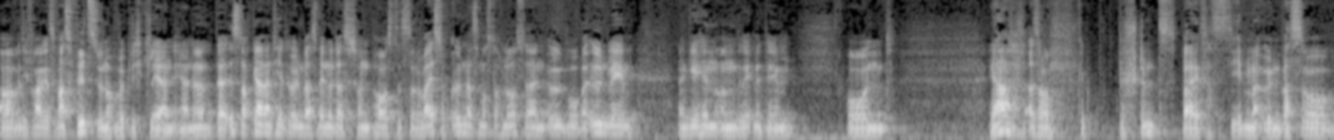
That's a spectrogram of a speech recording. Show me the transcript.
Aber die Frage ist, was willst du noch wirklich klären eher, ne? Da ist doch garantiert irgendwas, wenn du das schon postest. So, du weißt doch, irgendwas muss doch los sein, irgendwo, bei irgendwem. Dann geh hin und red mit dem. Und ja, also gibt bestimmt bei fast jedem mal irgendwas so,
